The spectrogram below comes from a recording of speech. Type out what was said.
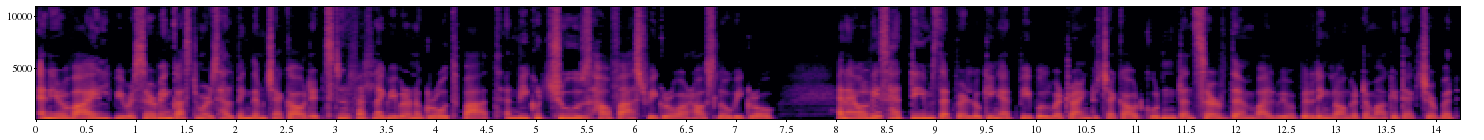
And you know, while we were serving customers, helping them check out, it still felt like we were on a growth path and we could choose how fast we grow or how slow we grow. And I always had teams that were looking at people who were trying to check out, couldn't, and serve them while we were building longer term architecture. But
